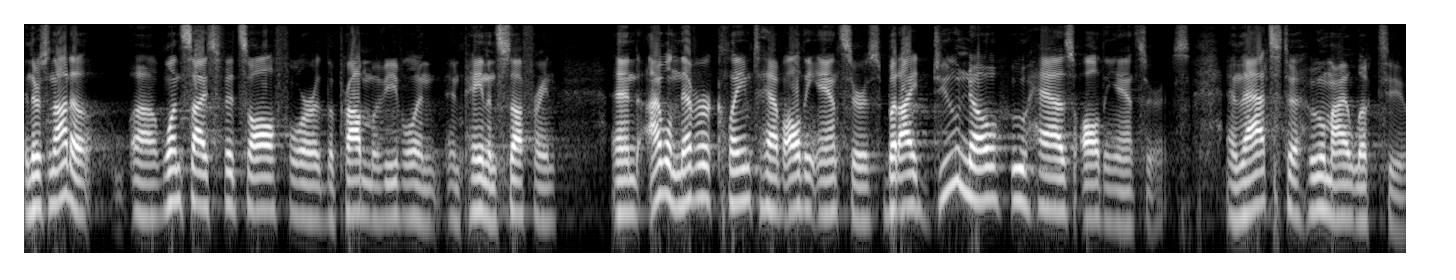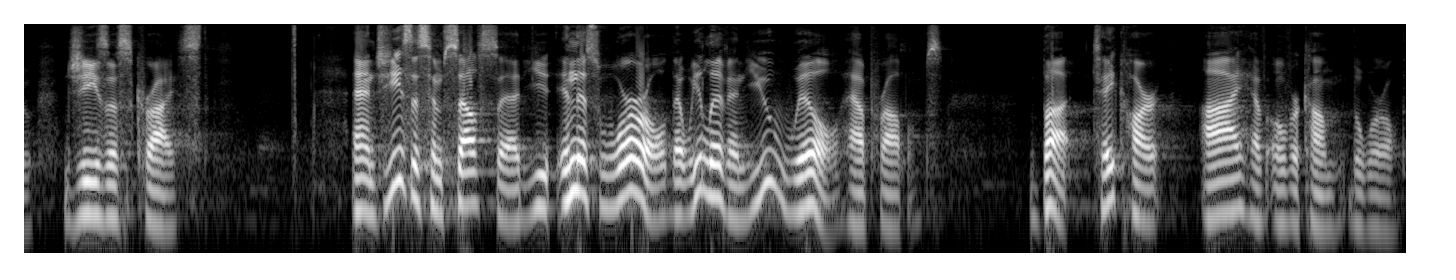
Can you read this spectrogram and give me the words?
And there's not a uh, one size fits all for the problem of evil and, and pain and suffering. And I will never claim to have all the answers, but I do know who has all the answers. And that's to whom I look to Jesus Christ. And Jesus himself said, In this world that we live in, you will have problems. But take heart, I have overcome the world.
